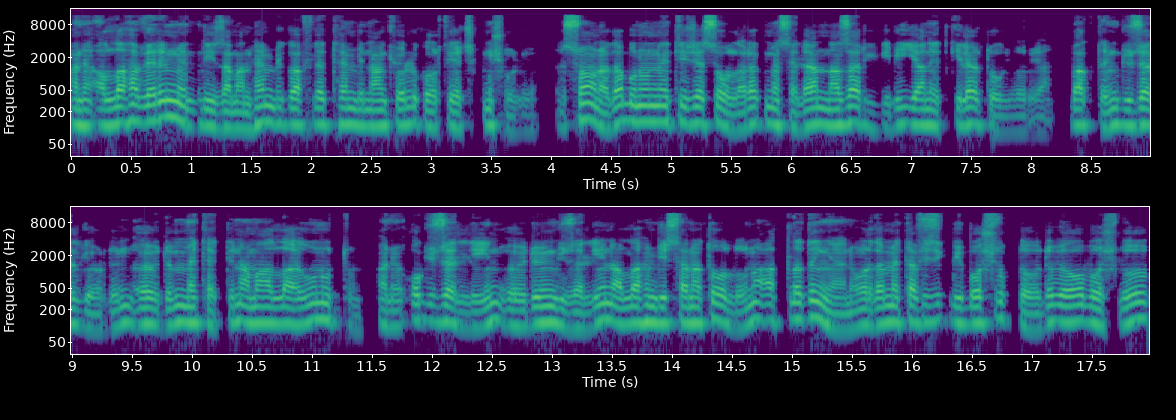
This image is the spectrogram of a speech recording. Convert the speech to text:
hani Allah'a verilmediği zaman hem bir gaflet hem bir nankörlük ortaya çıkmış oluyor. E Sonra da bunun neticesi olarak mesela nazar gibi yan etkiler de oluyor yani. Baktın, güzel gördün, övdün, methettin ama Allah'ı unuttun. Hani o güzelliğin, övdüğün güzelliğin Allah'ın bir sanatı olduğunu atladın yani. Orada metafizik bir boşluk doğdu ve o boşluğu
